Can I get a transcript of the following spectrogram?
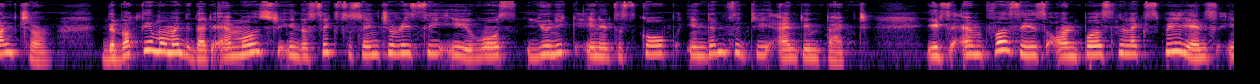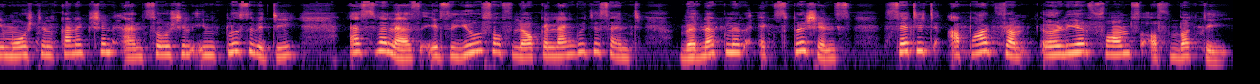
culture the bhakti moment that emerged in the six century C E was unique in its scope intensity and impact its emphasis on personal experience emotional connection and social inclusivity as well as its use of local languages and vernacular expressions, set it apart from earlier forms of bhakti.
